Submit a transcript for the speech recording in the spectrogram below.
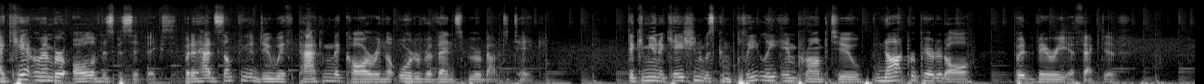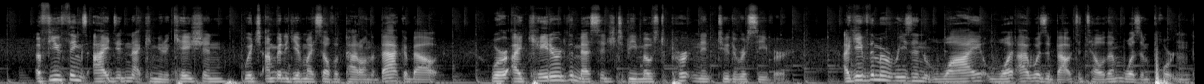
I can't remember all of the specifics, but it had something to do with packing the car in the order of events we were about to take. The communication was completely impromptu, not prepared at all, but very effective. A few things I did in that communication, which I'm going to give myself a pat on the back about, were I catered the message to be most pertinent to the receiver. I gave them a reason why what I was about to tell them was important,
